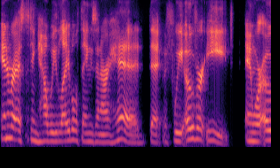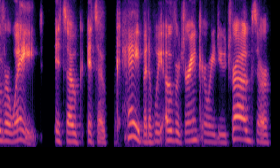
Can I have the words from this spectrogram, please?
interesting how we label things in our head that if we overeat and we're overweight, it's okay, it's okay. But if we overdrink or we do drugs or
